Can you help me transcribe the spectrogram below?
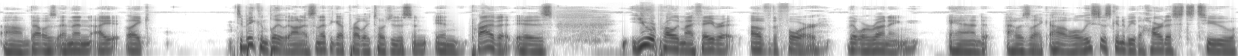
um, that was. And then I like to be completely honest, and I think I probably told you this in in private is you were probably my favorite of the four that were running. And I was like, oh, well, Lisa's going to be the hardest to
